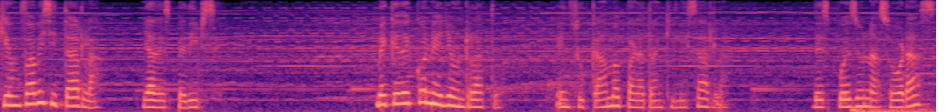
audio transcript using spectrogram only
quien fue a visitarla y a despedirse. Me quedé con ella un rato, en su cama para tranquilizarla. Después de unas horas,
